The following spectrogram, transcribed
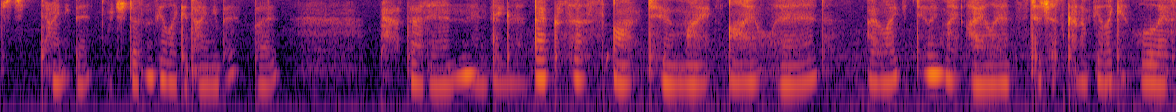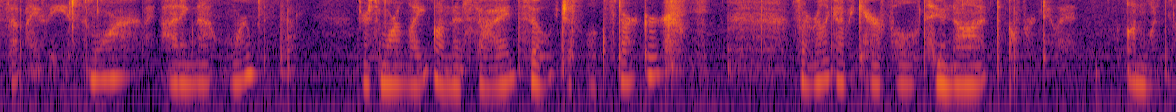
Just a tiny bit, which doesn't feel like a tiny bit, but pat that in and take the excess onto my eyelid. I like doing my eyelids to just kind of feel like it lifts up my face more by adding that warmth. There's more light on this side, so it just looks darker. so I really gotta be careful to not overdo it on one side.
